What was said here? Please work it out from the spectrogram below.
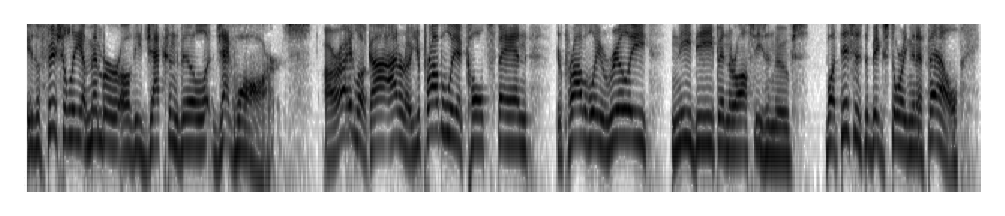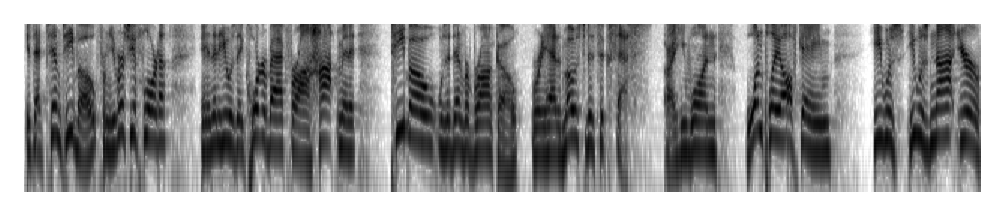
is officially a member of the Jacksonville Jaguars. All right, look, I, I don't know. You're probably a Colts fan. You're probably really knee deep in their offseason moves. But this is the big story in the NFL is that Tim Tebow from University of Florida, and then he was a quarterback for a hot minute. Tebow was a Denver Bronco where he had most of his success. All right, he won one playoff game. He was he was not your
